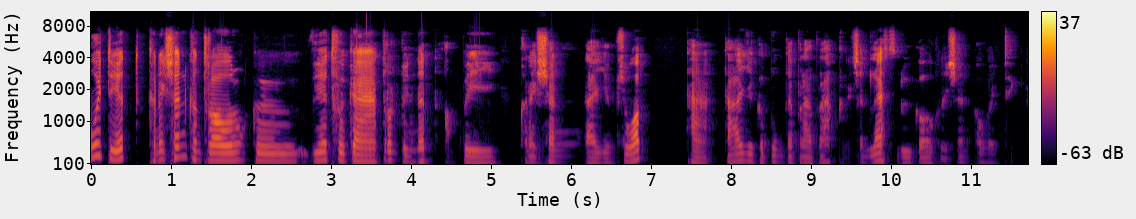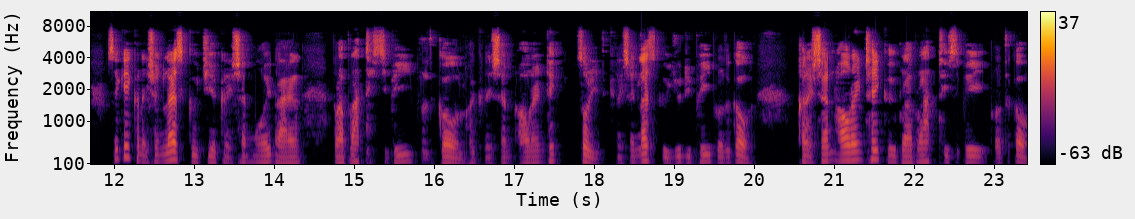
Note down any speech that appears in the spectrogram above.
មួយទៀត connection control គឺវាធ្វើការត្រួតពិនិត្យអំពី connection ដែលយើងភ្ជាប់ថាតើយើងកំពុងតែប្រើប្រាស់ connectionless ឬក៏ connection oriented ស្អីគេ connectionless គឺជា connection មួយដែលប្រើប្រាស់ TCP protocol ហើយ connection oriented sorry connectionless គឺ UDP protocol connection oriented គឺប្រើប្រាស់ TCP protocol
